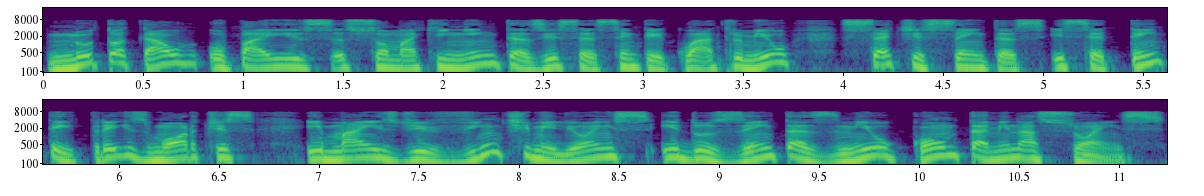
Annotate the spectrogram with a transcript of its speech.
No total, o país soma 564.773 mortes e mais de 20 milhões e 200 mil contaminações.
